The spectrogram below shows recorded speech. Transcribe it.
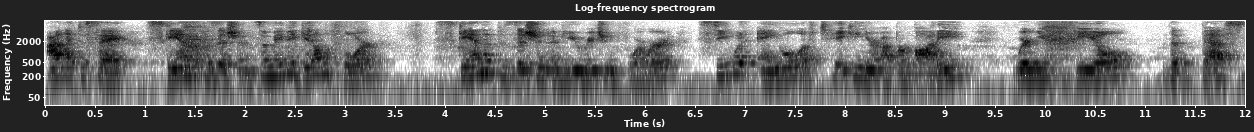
I like to say scan the position. So maybe get on the floor, scan the position of you reaching forward, see what angle of taking your upper body where you feel the best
